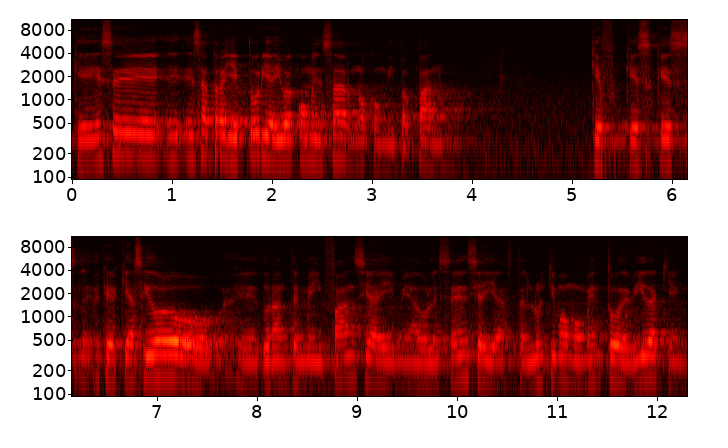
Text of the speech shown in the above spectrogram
que ese, esa trayectoria iba a comenzar ¿no? con mi papá. ¿no? Que, que, es, que, es, que, que ha sido eh, durante mi infancia y mi adolescencia y hasta el último momento de vida quien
